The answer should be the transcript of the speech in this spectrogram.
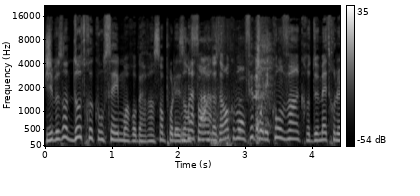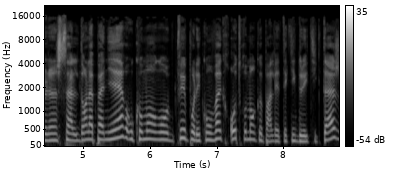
J'ai besoin d'autres conseils, moi, Robert Vincent, pour les enfants, et notamment comment on fait pour les convaincre de mettre le linge sale dans la panière ou comment on fait pour les convaincre autrement que par les techniques de l'étiquetage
